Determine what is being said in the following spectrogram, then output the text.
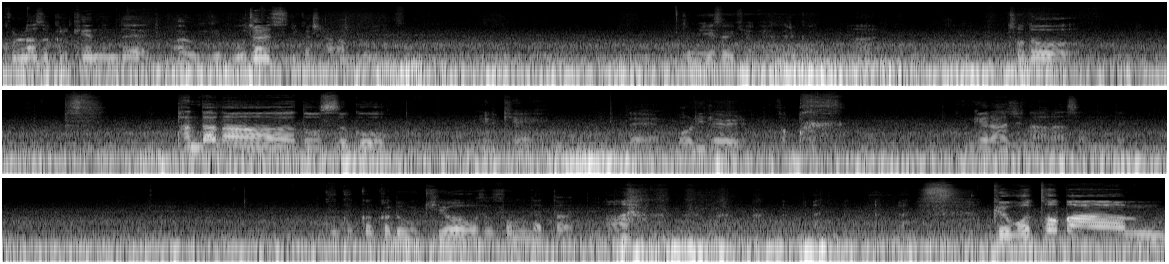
골라서 그렇게 했는데 아 이게 모자를 쓰니까 잘 안 보이네. 좀 위에서 이렇게 해드릴까요? 네. 저도 반다나도 쓰고 이렇게 네 머리를 뭔가 팍 공개를 하지는 않았었는데 꾹꾹 깎아 너무 귀여워서 소문났다는데. 아. 그 워터밤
